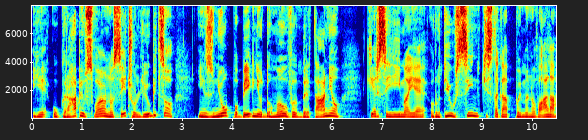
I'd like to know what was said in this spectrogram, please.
je ugrabil svojo nosečo ljubico in z njo pobegnil domov v Britanijo, kjer se jima je rodil sin, ki sta ga poimenovala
